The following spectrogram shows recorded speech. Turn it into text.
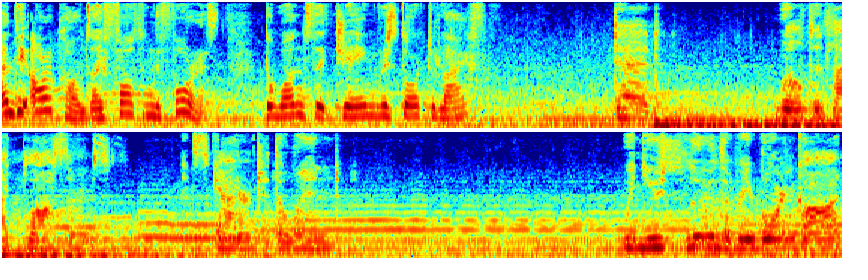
And the Archons I fought in the forest, the ones that Jeyne restored to life? Dead, wilted like blossoms, and scattered to the wind. When you slew the reborn god,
